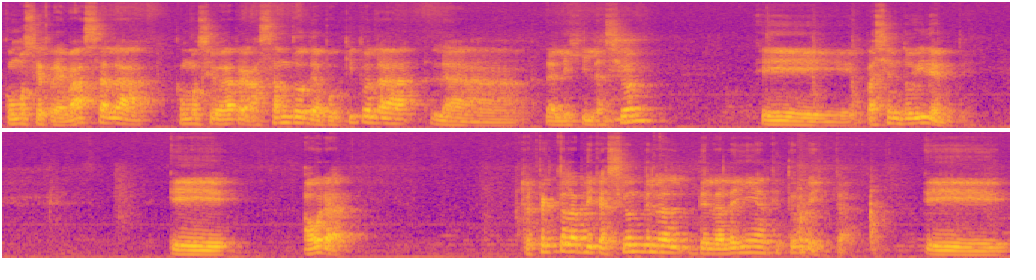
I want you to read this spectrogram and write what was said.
cómo se rebasa la, cómo se va rebasando de a poquito la, la, la legislación, eh, va siendo evidente. Eh, ahora, respecto a la aplicación de la, de la ley antiterrorista, eh,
